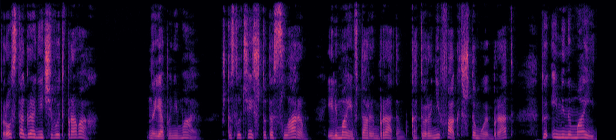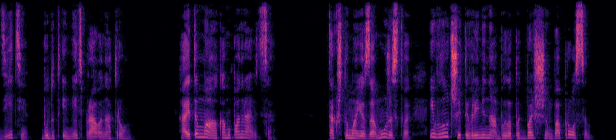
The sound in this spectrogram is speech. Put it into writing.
просто ограничивают в правах. Но я понимаю, что случись что-то с Ларом или моим вторым братом, который не факт, что мой брат, то именно мои дети будут иметь право на трон. А это мало кому понравится. Так что мое замужество и в лучшие-то времена было под большим вопросом,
